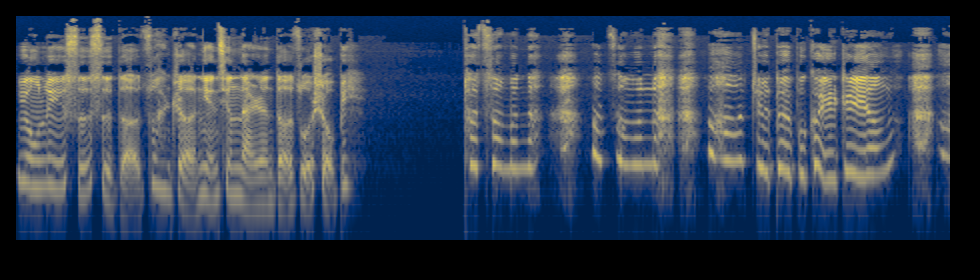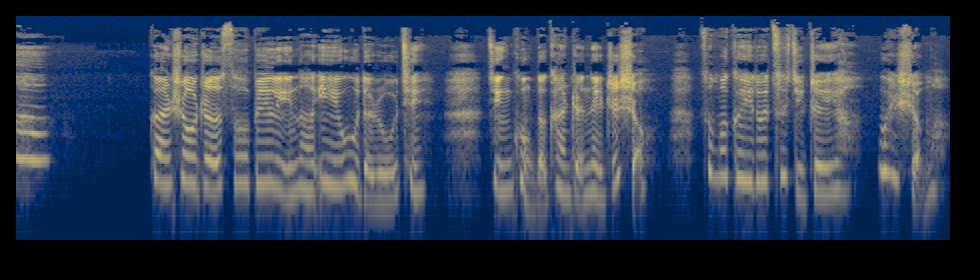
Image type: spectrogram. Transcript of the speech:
用力死死的攥着年轻男人的左手臂，他怎么能？啊，怎么能？啊，绝对不可以这样啊！感受着骚逼里那异物的入侵，惊恐的看着那只手，怎么可以对自己这样？为什么？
